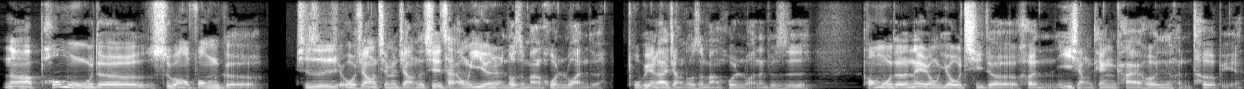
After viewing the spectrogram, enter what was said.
那 Pom 的实况风格，其实我像我前面讲的，其实彩虹伊恩人都是蛮混乱的，普遍来讲都是蛮混乱的，就是。Pomu 的内容尤其的很异想天开，或者是很特别。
